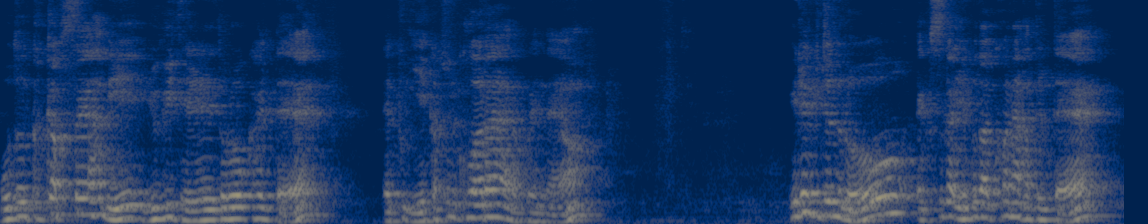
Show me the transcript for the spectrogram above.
모든 극값의 합이 6이 되도록 할 때 f2의 값을 구하라 라고 했네요. 1을 기준으로 x가 1보다 커나 같을 때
